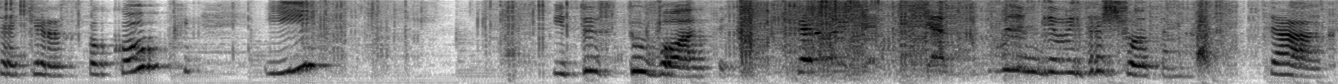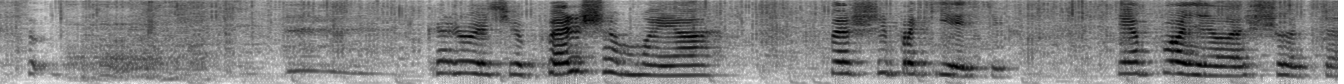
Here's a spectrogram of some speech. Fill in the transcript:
всякі розпаковки і, і тестувати. Коротше, зараз будемо дивитися, що там. Так. Коротше, перша моя, перший пакетик. Я поняла, що це.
